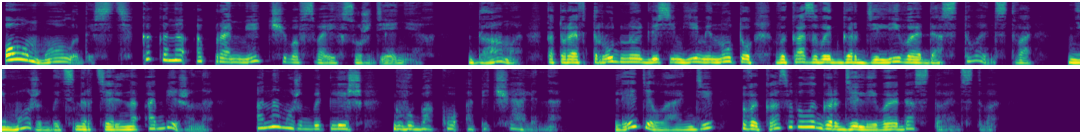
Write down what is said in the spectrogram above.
О, молодость! Как она опрометчива в своих суждениях! Дама, которая в трудную для семьи минуту выказывает горделивое достоинство, не может быть смертельно обижена. Она может быть лишь глубоко опечалена. Леди Ланди выказывала горделивое достоинство.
